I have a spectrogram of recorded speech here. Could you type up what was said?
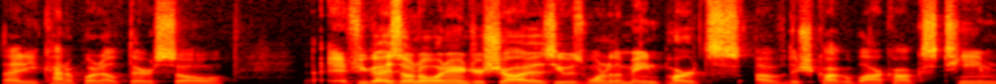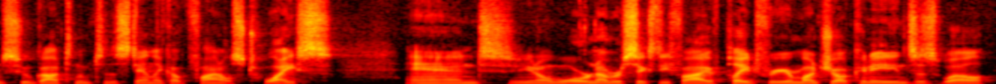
that he kind of put out there. So, if you guys don't know what Andrew Shaw is, he was one of the main parts of the Chicago Blackhawks teams who got them to the Stanley Cup Finals twice, and you know wore number 65, played for your Montreal Canadiens as well.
